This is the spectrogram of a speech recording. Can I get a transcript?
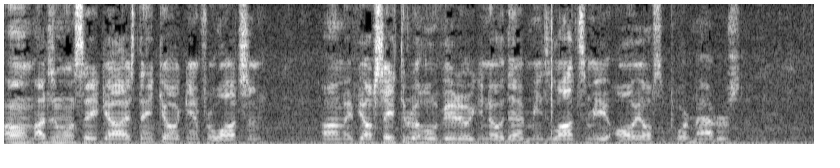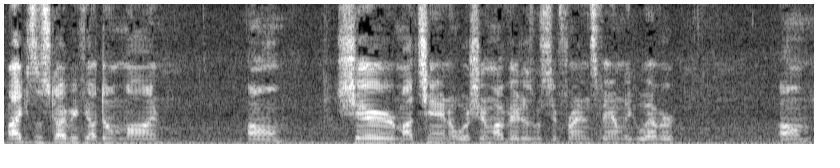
um i just want to say guys thank y'all again for watching um if y'all stay through the whole video you know that means a lot to me all y'all support matters like and subscribe if y'all don't mind. Um share my channel or share my videos with your friends family whoever. Um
